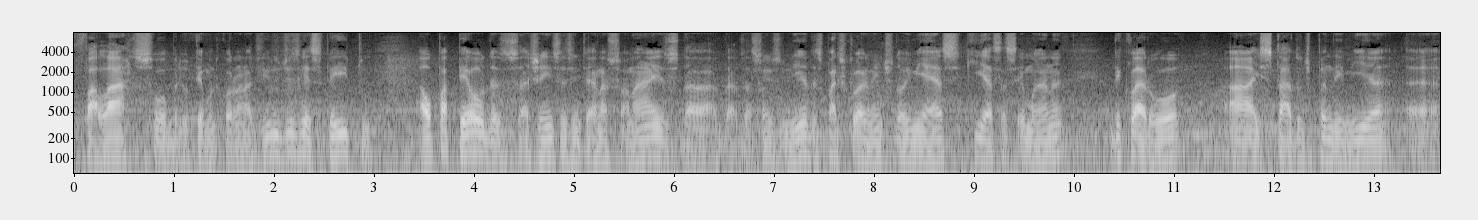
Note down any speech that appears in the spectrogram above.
falar sobre o tema do coronavírus diz respeito ao papel das agências internacionais da, das Nações Unidas, particularmente da OMS, que essa semana declarou a estado de pandemia eh,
